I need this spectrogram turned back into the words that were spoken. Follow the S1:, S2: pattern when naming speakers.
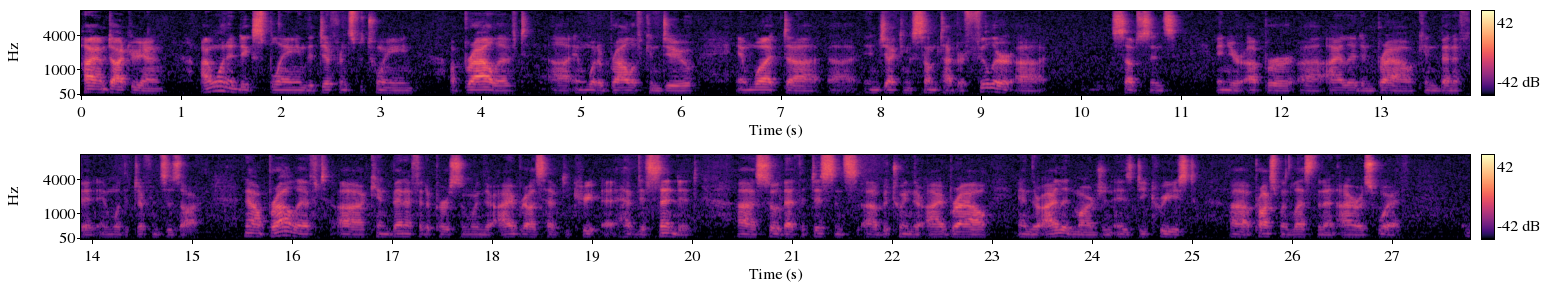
S1: Hi, I'm Dr. Young. I wanted to explain the difference between a brow lift uh, and what a brow lift can do and what uh, uh, injecting some type of filler uh, substance in your upper uh, eyelid and brow can benefit and what the differences are. Now, brow lift uh, can benefit a person when their eyebrows have, have descended so that the distance between their eyebrow and their eyelid margin is decreased approximately less than an iris width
